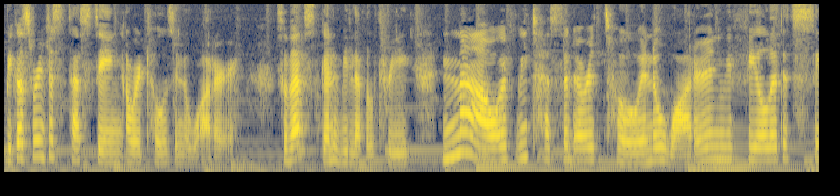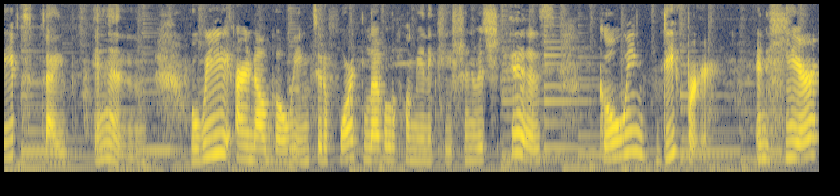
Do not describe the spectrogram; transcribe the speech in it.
Because we're just testing our toes in the water. So that's gonna be level three. Now, if we tested our toe in the water and we feel that it's safe to dive in, we are now going to the fourth level of communication, which is going deeper. And here,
